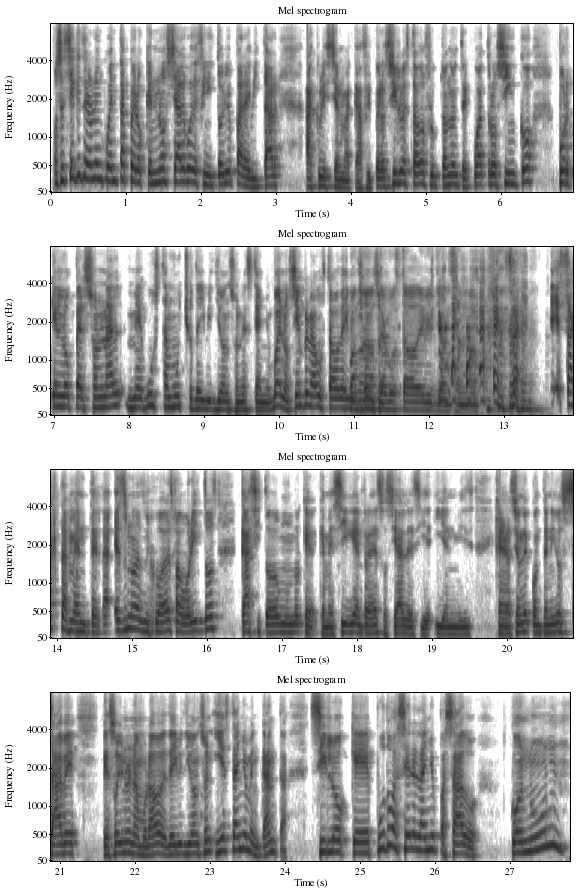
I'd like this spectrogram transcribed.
o sea, sí hay que tenerlo en cuenta, pero que no sea algo definitorio para evitar a Christian McCaffrey. Pero sí lo he estado fluctuando entre 4 o 5, porque en lo personal me gusta mucho David Johnson este año. Bueno, siempre me ha gustado David Johnson. No te ha gustado David Johnson, ¿no? Exactamente, es uno de mis jugadores favoritos. Casi todo el mundo que, me sigue en redes sociales y, y en mi generación de contenidos sabe que soy un enamorado de David Johnson y este año me encanta. Si lo que pudo hacer el año pasado con un,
